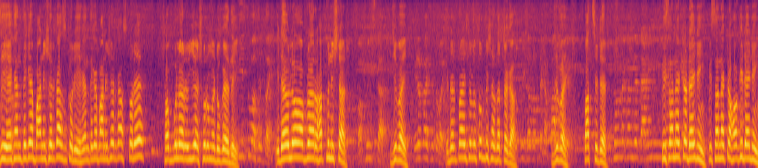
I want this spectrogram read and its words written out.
জি এখান থেকে বানিশের কাজ করি। এখান থেকে বানিশের কাজ করে সবগুলোর ইয়ে শোরুমে ঢুকিয়ে দিই। আছে এটা হলো আপনার হাফ মিনিস্টার। জি ভাই। এটার প্রাইস হলো চব্বিশ হাজার টাকা। জি ভাই পাঁচ সিটের। পিছনে একটা ডাইনিং পিছনে একটা হকি ডাইনিং।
